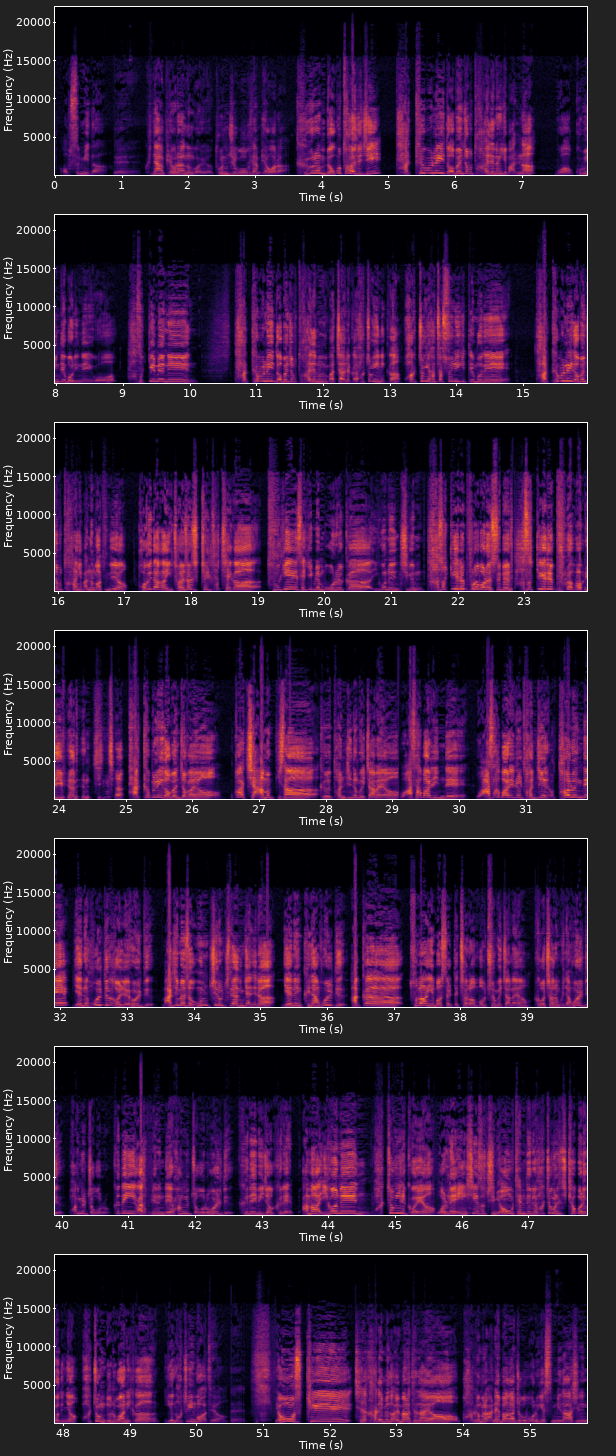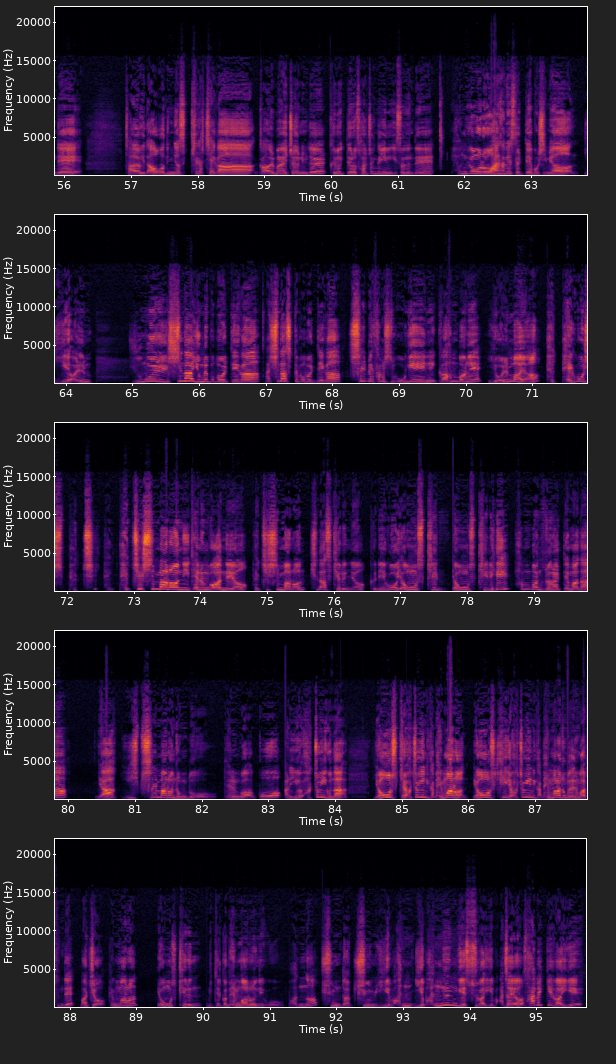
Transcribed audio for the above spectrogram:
없습니다. 예. 그냥 배우라는 거예요. 돈 주고 그냥 배워라. 그럼 뭐부터 가야 되지? 다크블레이드 어벤져부터 가야 되는 게 맞나? 와, 고민돼 버리네, 이거. 다섯 개면은, 다크블레이드 어벤져부터 가야 되는 거 맞지 않을까요? 확정이니까? 확정이 선착순이기 때문에, 다크블레이드 어벤져부터 게 맞는 것 같은데요? 거기다가 이 전설 스킬 자체가 두 개, 세 개면 모를까? 이거는 지금 다섯 개를 풀어버렸으면, 다섯 개를 풀어버리면은 진짜, 다크블레이드 어벤져가요. 똑같이 암흑기사 그 던지는 거 있잖아요. 와사바리인데, 와사바리를 던지, 터는데, 얘는 홀드가 걸려요, 홀드. 맞으면서 움찔움찔하는 게 아니라, 얘는 그냥 홀드. 아까 투망 입었을 때처럼 멈추는 거 있잖아요. 그것처럼 그냥 홀드. 확률적으로. 끄댕이가 잡히는데 확률적으로 홀드. 그랩이죠, 그랩. 아마 이거는 확정일 거예요. 원래 NC에서 지금 영웅템들은 확정을 시켜버리거든요. 확정 누르고 하니까, 이건 확정인 것 같아요. 네. 영웅 스킬 제작하려면 얼마나 드나요? 과금을 안 해봐가지고 모르겠습니다 하시는데, 자 여기 나오거든요 스킬 자체가 아까 얼마였죠 형님들 금액대로 설정되어 는게 있었는데 현금으로 환산했을 때 보시면 이게 얼 유물 신화 유물 뽑을 때가 아, 신화 스킬 뽑을 때가 735개니까 한 번에 이게 얼마야? 100, 150, 170, 100, 170만 원이 되는 것 같네요. 170만 원 신화 스킬은요. 그리고 영웅 스킬 영웅 스킬이 한 번 도전할 때마다 약 27만 원 정도 되는 것 같고 아니 이거 확정이구나. 영웅 스킬 확정이니까 100만 원. 영웅 스킬이 확정이니까 100만 원 정도 되는 것 같은데 맞죠? 100만 원? 영웅 스킬은 밑에 거 100만 원이고 맞나? 지금 나 지금 이게 맞 이게 맞는 개수가 이게 맞아요? 400개가 이게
